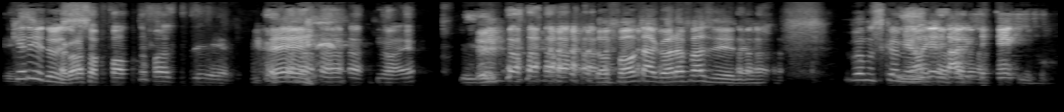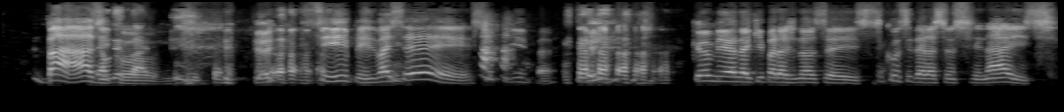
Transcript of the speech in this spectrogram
Isso. Queridos. Agora só falta fazer. É, Não é? só falta agora fazer, né? Vamos é caminhando um aqui. detalhe técnico. Básico. É um Simples, vai ser supimpa. Caminhando aqui para as nossas considerações finais.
